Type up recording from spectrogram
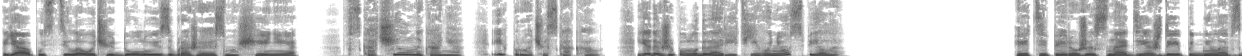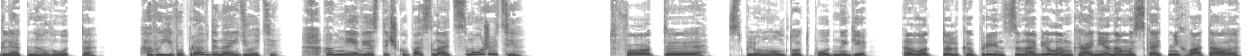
Я опустила очи долу, изображая смущение. Вскочил на коня и прочь ускакал. Я даже поблагодарить его не успела. И теперь уже с надеждой подняла взгляд на Лотта. «А вы его правда найдете? А мне весточку послать сможете?» «Тьфу ты!» — сплюнул тот под ноги. «Вот только принца на белом коне нам искать не хватало.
